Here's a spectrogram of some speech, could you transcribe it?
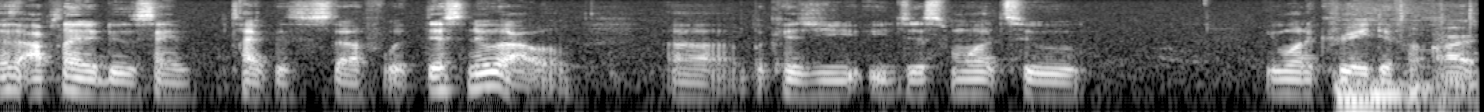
I plan to do the same type of stuff with this new album uh, because you, you just want to you want to create different art.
